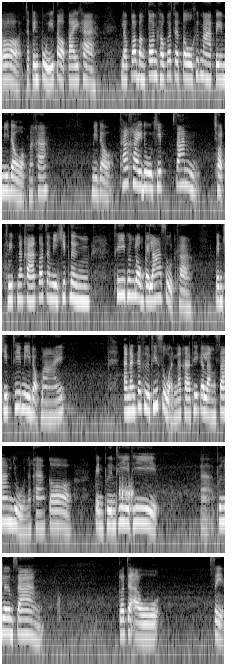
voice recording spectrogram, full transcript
ก็จะเป็นปุ๋ยต่อไปค่ะ แล้วก็บางต้นเขาก็จะโตขึ้นมาเป็นมีดอกนะคะ มีดอก ถ้าใครดูคลิปสั้นช็อตคลิปนะคะ ก็จะมีคลิปหนึ่งที่เพิ่งลงไปล่าสุดค่ะ เป็นคลิปที่มีดอกไม้ อันนั้นก็คือที่สวนนะคะที่กำลังสร้างอยู่นะคะ ก็เป็นพื้นที่ที่เพิ่งเริ่มสร้าง ก็จะเอาเศษ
